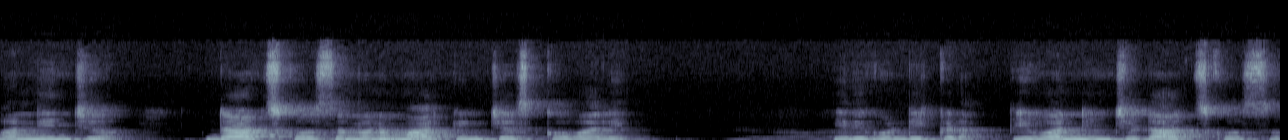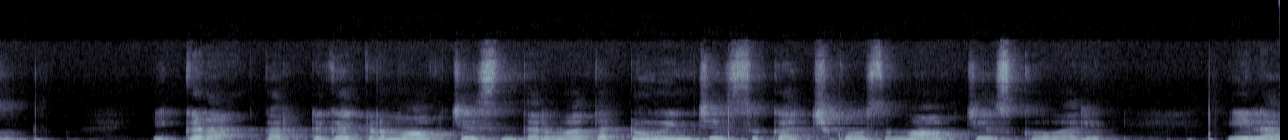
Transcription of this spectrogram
వన్ ఇంచు డాట్స్ కోసం మనం మార్కింగ్ చేసుకోవాలి. ఇదిగోండి ఇక్కడ. ఈ వన్ ఇంచు డాట్స్ కోసం. ఇక్కడ కరెక్ట్గా ఇక్కడ మార్క్ చేసిన తర్వాత టూ ఇంచెస్ ఖర్చు కోసం మార్క్ చేసుకోవాలి. ఇలా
